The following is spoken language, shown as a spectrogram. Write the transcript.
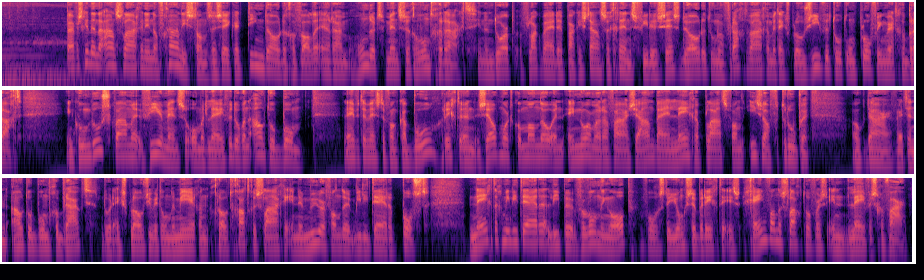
Bij verschillende aanslagen in Afghanistan zijn zeker tien doden gevallen... en ruim 100 mensen gewond geraakt. In een dorp vlakbij de Pakistanse grens vielen zes doden... toen een vrachtwagen met explosieven tot ontploffing werd gebracht. In Kunduz kwamen vier mensen om het leven door een autobom. En even ten westen van Kabul richtte een zelfmoordcommando... een enorme ravage aan bij een legerplaats van ISAF-troepen. Ook daar werd een autobom gebruikt. Door de explosie werd onder meer een groot gat geslagen... in de muur van de militaire post. 90 militairen liepen verwondingen op. Volgens de jongste berichten is geen van de slachtoffers in levensgevaar.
